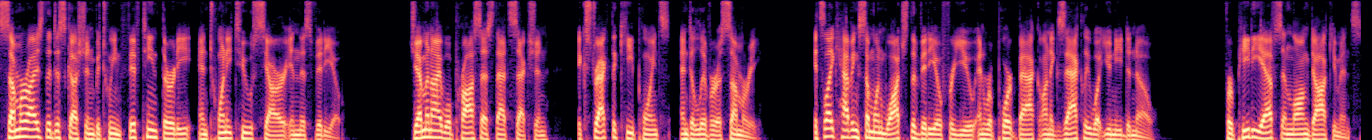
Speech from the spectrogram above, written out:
Summarize the discussion between 1530 and 22 CR in this video. Gemini will process that section, extract the key points, and deliver a summary. It's like having someone watch the video for you and report back on exactly what you need to know. For PDFs and long documents,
